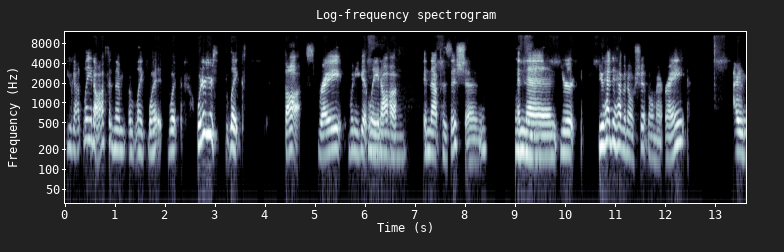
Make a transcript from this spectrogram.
you got laid off and then like what what what are your like thoughts, right? When you get laid mm. off in that position mm-hmm. and then you're you had to have an oh shit moment, right? I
